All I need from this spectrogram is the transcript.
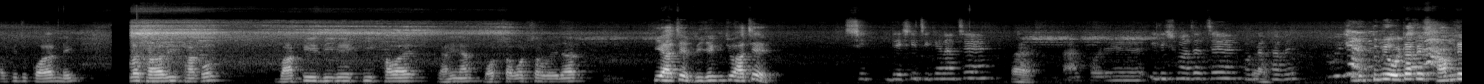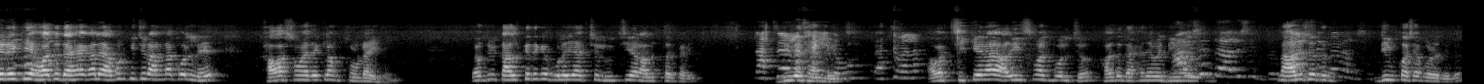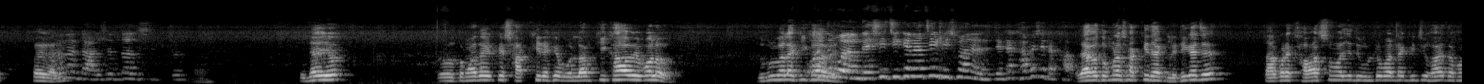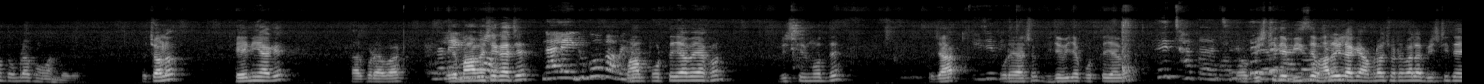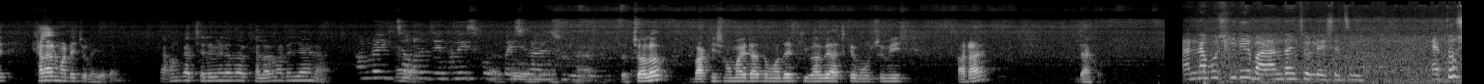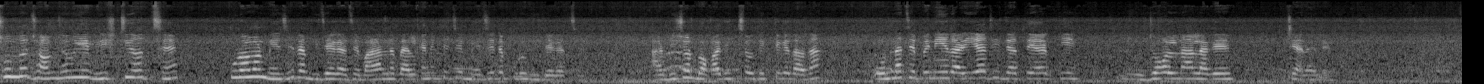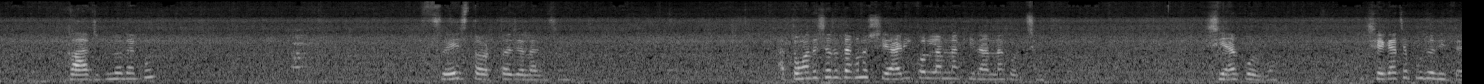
আর কিছু করার নেই। তোমরা সারাদিন থাকো বাকি দিনে কি খাওয়ায় জানি না বর্ষা বর্ষা ওয়েদার কি আছে? ফ্রিজে কিছু আছে? দেশি চিকেন আছে হ্যাঁ। তারপরে ইলিশ মাছ আছে কোনটা খাবে? কিন্তু তুমি ওইটাকে সামনে রেখে হয়তো দেখা গেলে এমন কিছু রান্না করলে খাওয়ার সময় দেখলাম কোনোটাই নেই। এবার তুমি কালকে থেকে বলে যাচ্ছ লুচি আর আলুর তরকারি। আবার চিকেন আর ইলিশ মাছ বলছো হয়তো দেখা যাবে ডিম আলু না আলু সেদ্ধ ডিম কষা করে দিলে হয়ে গেল। যাই হোক তো তোমাদেরকে সাক্ষী রেখে বললাম কি খাওয়াবে বলো? দুপুরবেলা কি ওই তো বললাম দেশি চিকেন আছে ইলিশ মাছ আছে যেটা খাবে সেটা খাও। দেখো তোমরা সাক্ষী থাকলে ঠিক আছে? তারপরে খাওয়ার সময় যদি উল্টো পাল্টা কিছু হয় তখন তোমরা প্রমাণ দেবে। তো চলো খেয়ে নি আগে। তারপরে আবার এই মাম এসে গেছে। মাম পড়তে যাবে এখন বৃষ্টির মধ্যে। যাক পড়ে আসুক ভিজে ভিজে পড়তে যাবে। বৃষ্টিতে ভিজতে ভালোই লাগে আমরাও ছোটবেলা বৃষ্টিতে খেলার মাঠে চলে যেতাম। এখনকার ছেলেমেয়েরা তো আর খেলার মাঠে যায় না। আমরা ইচ্ছা করে যেখানে স্পোর্ট পাই সেখানে শুরু তো চলো বাকি সময়টা তোমাদের কীভাবে আজকে মৌসুমি কাটায় দেখো। রান্না বসিয়ে দিয়ে বারান্দায় চলে এসেছি। এত সুন্দর ঝমঝমিয়ে বৃষ্টি হচ্ছে পুরো আমার মেঝেটা ভিজে গেছে বারান্দা ব্যালকানিতে যে মেঝেটা পুরো ভিজে গেছে। আর ভীষণ বকা দিচ্ছে ওদিক থেকে দাদা। ওড়না চেপে নিয়ে দাঁড়িয়ে আছি যাতে আর কি জল না লাগে চ্যানেলে গাছগুলো দেখো ফ্রেশ তরতাজা লাগছে। আর তোমাদের সাথে তো এখনও শেয়ারই করলাম না কি রান্না করছি। শেয়ার করব। সে গেছে পুজো দিতে।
